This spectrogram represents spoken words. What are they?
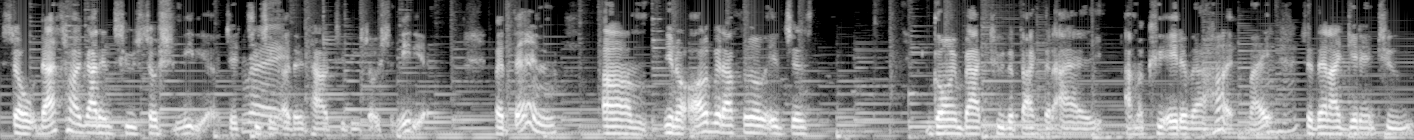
So that's how I got into social media, just right. teaching others how to do social media. But then, um, you know, all of it I feel it just going back to the fact that I I'm a creative at heart, right? Mm-hmm. So then I get into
